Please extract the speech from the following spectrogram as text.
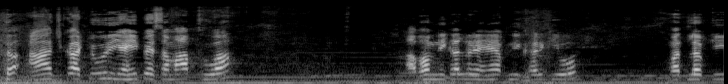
तो आज का टूर यहीं पे समाप्त हुआ। अब हम निकल रहे हैं अपनी घर की ओर। मतलब कि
